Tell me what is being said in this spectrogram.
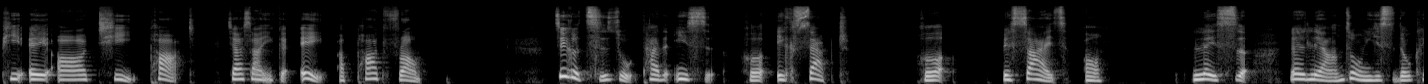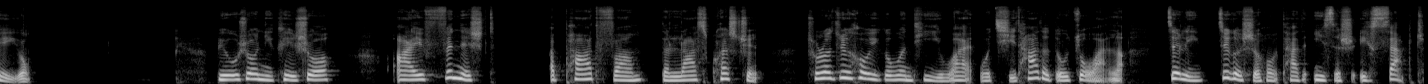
p a r t part 加上一个 a，apart from 这个词组，它的意思和 except 和 besides 哦类似，那两种意思都可以用。比如说，你可以说，I finished apart from the last question。除了最后一个问题以外，我其他的都做完了。这里这个时候，它的意思是 except，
